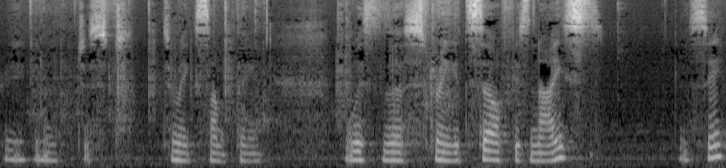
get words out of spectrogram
Creating just to make something with the string itself is nice. You can see.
